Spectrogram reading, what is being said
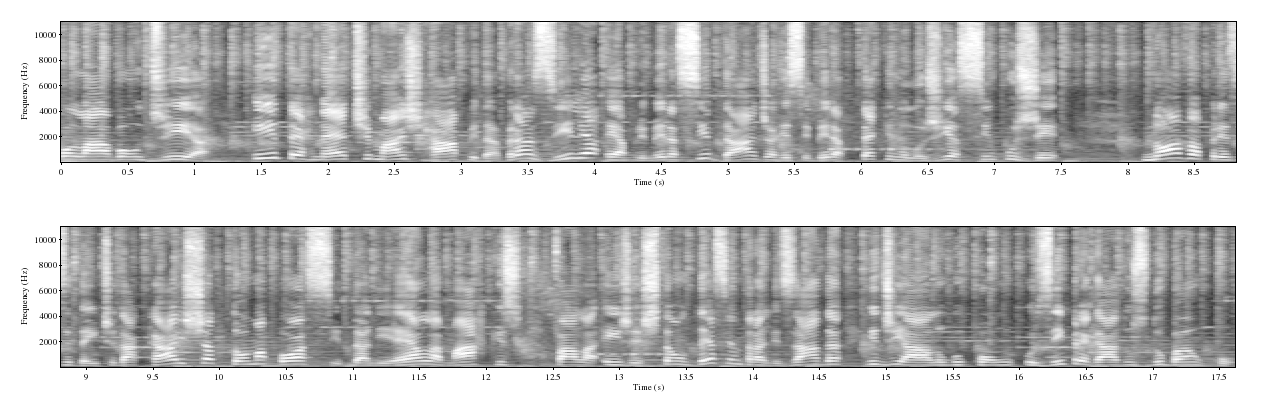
Olá, bom dia. Internet mais rápida. Brasília é a primeira cidade a receber a tecnologia 5G. Nova presidente da Caixa toma posse. Daniela Marques fala em gestão descentralizada e diálogo com os empregados do banco.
